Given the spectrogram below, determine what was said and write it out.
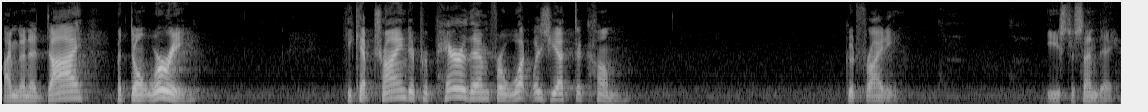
I'm going to die, but don't worry. He kept trying to prepare them for what was yet to come. Good Friday, Easter Sunday.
